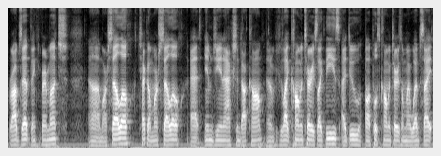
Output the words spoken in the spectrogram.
Rob Zepp, thank you very much. Uh, Marcelo, check out Marcelo at mginaction.com. And if you like commentaries like these, I do uh, post commentaries on my website,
